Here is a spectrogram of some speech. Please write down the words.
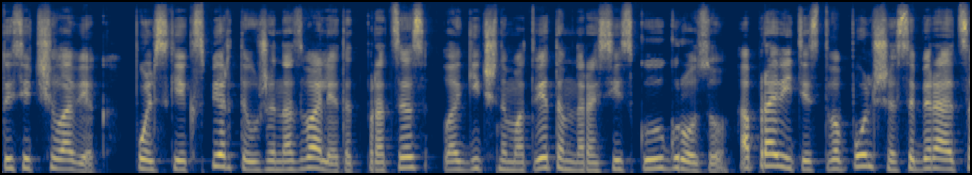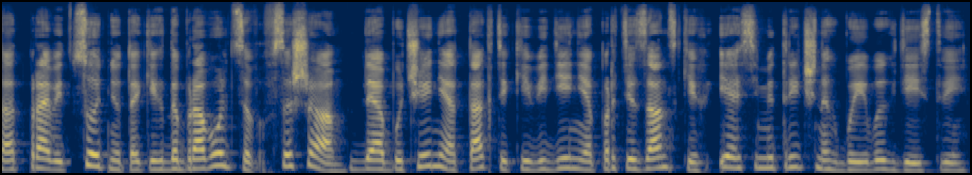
тысяч человек. Польские эксперты уже назвали этот процесс логичным ответом на российскую угрозу, а правительство Польши собирается отправить сотню таких добровольцев в США для обучения тактике ведения партизанских и асимметричных боевых действий.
